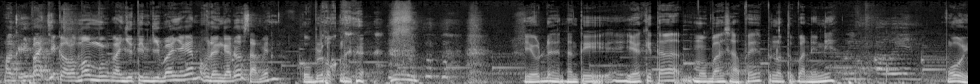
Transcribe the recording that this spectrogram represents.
maghrib aja kalau mau lanjutin gibahnya kan udah nggak dosa men. goblok ya udah nanti ya kita mau bahas apa ya penutupan ini kawin Woi,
